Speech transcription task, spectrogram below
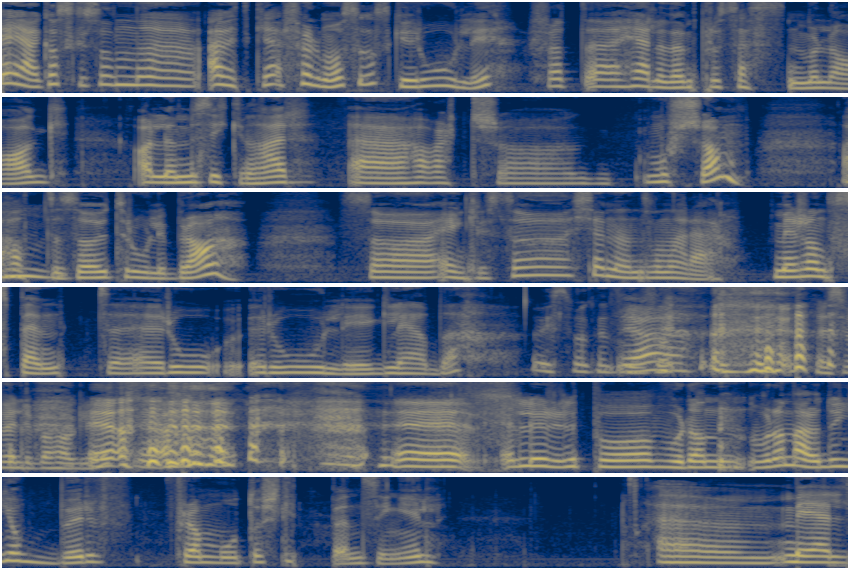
er jeg ganske sånn eh, Jeg vet ikke, jeg føler meg også ganske rolig. For at eh, hele den prosessen med å lage all den musikken her eh, har vært så morsom. Jeg har hatt det så utrolig bra. Så egentlig så kjenner jeg en sånn herre Mer sånn spent, eh, ro, rolig glede, hvis man kan si det Ja. sånn. Høres veldig behagelig ut. Ja. jeg lurer litt på hvordan, hvordan er det du jobber fram mot å slippe en singel? Um, med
